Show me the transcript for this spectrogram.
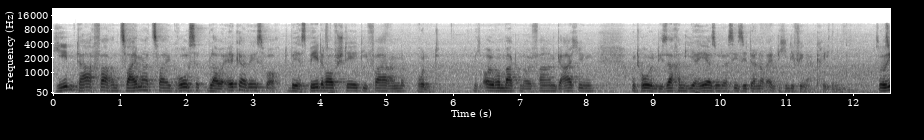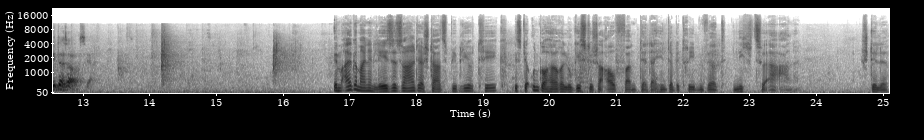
Jeden Tag fahren zweimal zwei große blaue LKWs, wo auch BSB draufsteht, die fahren rund. Nicht Euromarkt, Neufahren, Garching und holen die Sachen hierher, sodass sie sie dann auch endlich in die Finger kriegen. So sieht das aus, ja. Im allgemeinen Lesesaal der Staatsbibliothek ist der ungeheure logistische Aufwand, der dahinter betrieben wird, nicht zu erahnen. Stille,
